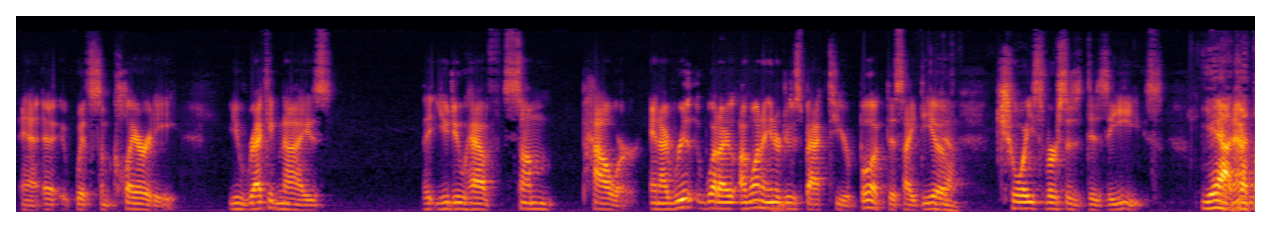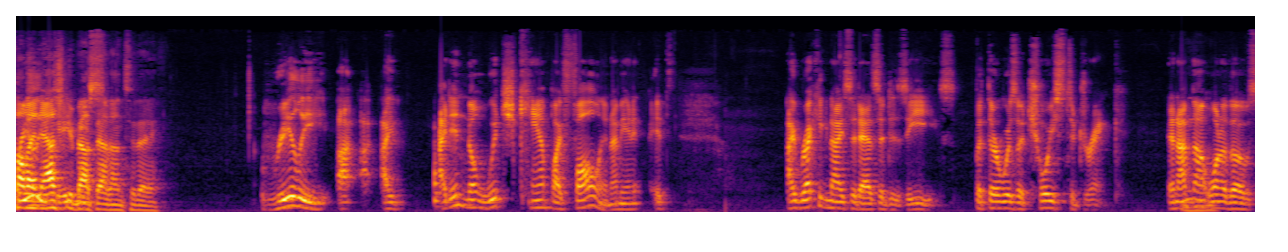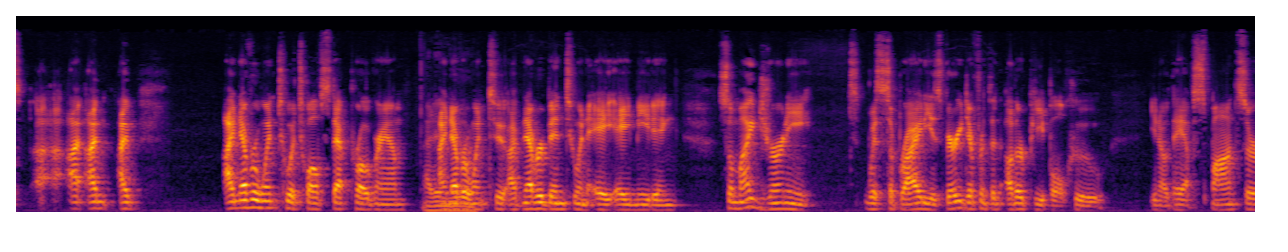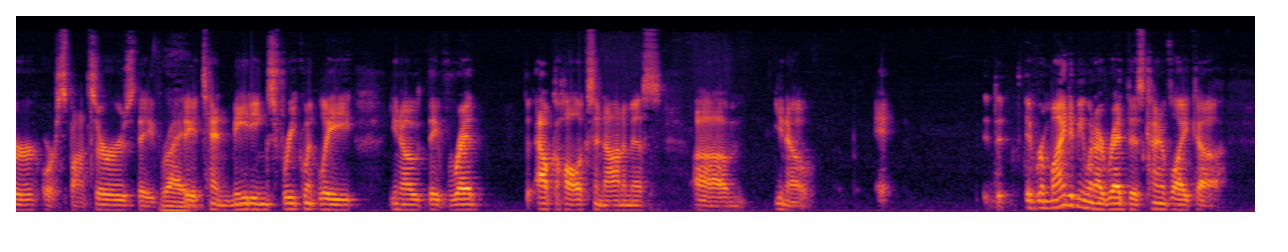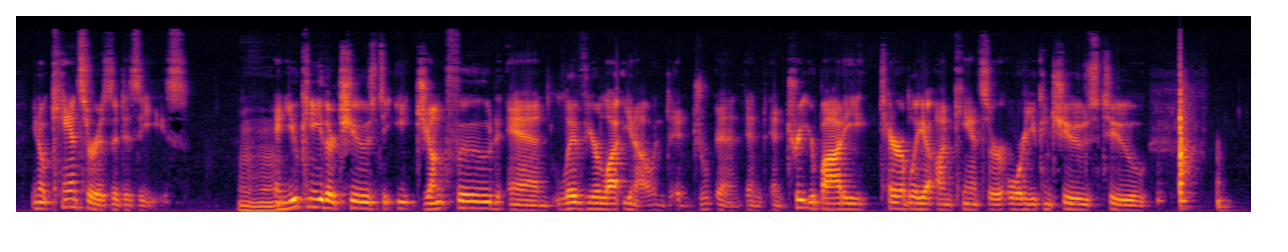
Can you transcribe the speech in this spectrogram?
uh, uh, with some clarity, you recognize that you do have some power. And I really, what I, I want to introduce back to your book, this idea yeah. of choice versus disease. Yeah, I thought really I'd ask you about that on today. Really, I, I, I didn't know which camp I fall in. I mean, it's, I recognize it as a disease, but there was a choice to drink and I'm mm-hmm. not one of those. I, I, I, I never went to a 12 step program. I, I never went to. I've never been to an AA meeting. So my journey with sobriety is very different than other people who, you know, they have sponsor or sponsors. They right. they attend meetings frequently. You know, they've read Alcoholics Anonymous. Um, you know, it, reminded me when I read this kind of like a you know, cancer is a disease. Mm-hmm. And you can either choose to eat junk food and live your life, you know, and, and, and, and treat your body terribly on cancer, or you can choose to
